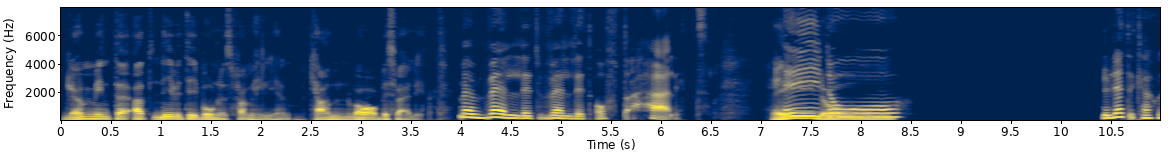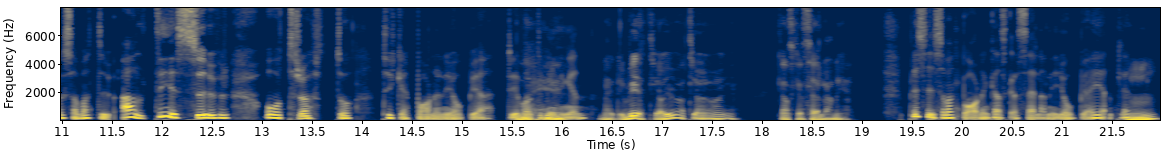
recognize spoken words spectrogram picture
Glöm inte att livet i bonusfamiljen kan vara besvärligt. Men väldigt, väldigt ofta härligt. Hej då! Nu lät det kanske som att du alltid är sur och trött och tycker att barnen är jobbiga. Det var inte Nej. meningen. Nej, det vet jag ju att jag ganska sällan är. Precis som att barnen ganska sällan är jobbiga egentligen. Mm.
